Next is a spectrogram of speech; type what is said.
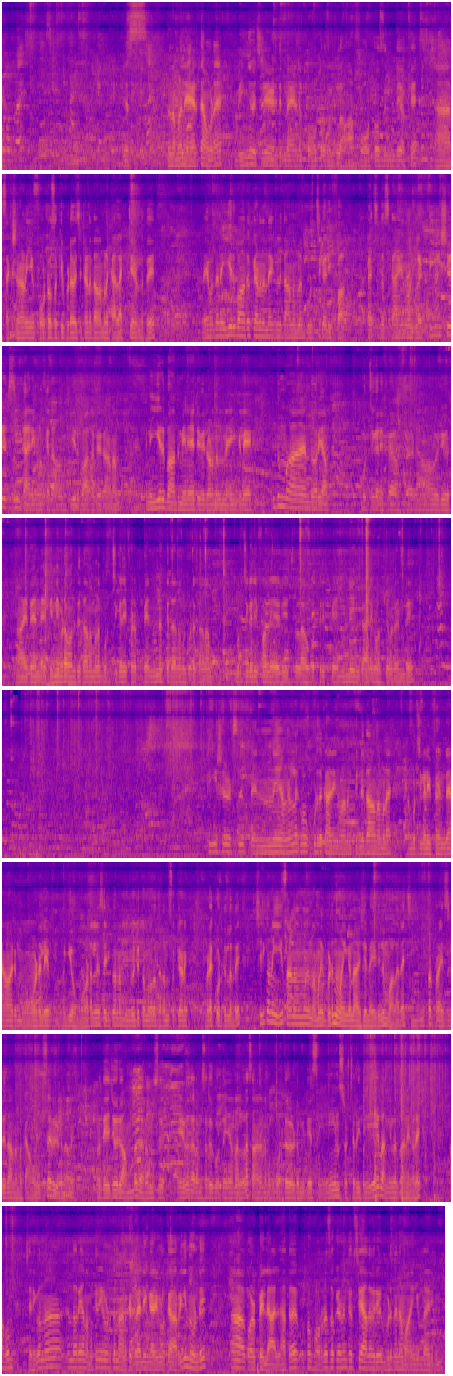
യെസ് നമ്മൾ നേരത്തെ അവിടെ വിങ് വെച്ച് എടുത്തിട്ടുണ്ടായിരുന്ന ഫോട്ടോസ് ഉണ്ടല്ലോ. ആ ഫോട്ടോസിന്റെ ഒക്കെ സെക്ഷനാണ് ഈ ഫോട്ടോസൊക്കെ ഇവിടെ വെച്ചിട്ടാണ് ഇതാ നമ്മൾ കളക്ട് ചെയ്യേണ്ടത്. അതേപോലെ തന്നെ ഈ ഒരു ഭാഗത്തൊക്കെ ആണെന്നുണ്ടെങ്കിൽ ഇതാ നമ്മൾ Burj Khalifa touch the sky എന്ന് പറഞ്ഞിട്ടുള്ള ടീഷർട്ട്സും കാര്യങ്ങളൊക്കെ ഇതാ നമുക്ക് ഈ ഒരു ഭാഗത്തൊക്കെ കാണാം. പിന്നെ ഈ ഒരു ഭാഗത്ത് മെയിനായിട്ട് വരുവാണെന്നുണ്ടെങ്കിൽ ഇതും എന്താ പറയുക ബുർജ് ഖലീഫയുടെ ആ ഒരു ഇത് തന്നെ. പിന്നെ ഇവിടെ വന്നിട്ട് ഇതാ നമ്മളെ ബുർജ് ഖലീഫയുടെ പെന്നൊക്കെ ഇതാ നമുക്കിവിടെ കാണാം. ബുർജ് ഖലീഫ എന്ന് എഴുതിയിട്ടുള്ള ഒത്തിരി പെന്നും കാര്യങ്ങളൊക്കെ ഇവിടെ ഉണ്ട്. ടീഷർട്സ് പെന്ന് അങ്ങനെയുള്ള കൂടുതൽ കാര്യങ്ങളാണ്. പിന്നെ ഇതാ നമ്മളെ ബുർജ് ഖലീഫേന്റെ ആ ഒരു മോഡൽ അയ്യോ മോഡലിന് ശരിക്കും പറഞ്ഞാൽ മുന്നൂറ്റി തൊണ്ണൂറ് ദറംസൊക്കെയാണ് ഇവിടെ കൊടുത്തിട്ടുള്ളത്. ശരിക്കും പറഞ്ഞാൽ ഈ സാധനം നമ്മൾ ഇവിടെ നിന്ന് വാങ്ങിക്കേണ്ട ആവശ്യമില്ല. ഇതിലും വളരെ ചീപ്പർ പ്രൈസിൽ ഇതാണ് നമുക്ക് ഔട്ട് സൈഡ് കിട്ടുന്നതാണ് പ്രത്യേകിച്ച് ഒരു അമ്പത് ദറംസ് എഴുപത് ദറംസ് ഒക്കെ കൊടുത്തു കഴിഞ്ഞാൽ നല്ല സാധനം നമുക്ക് പുറത്ത് കിട്ടും. ഇതേ സെയിം സ്ട്രക്ചർ ഇതേ ഭംഗിയുള്ള സാധനങ്ങൾ അപ്പം ശരിക്കും പറഞ്ഞാൽ എന്താ പറയുക നമുക്ക് ഇവിടുത്തെ മാർക്കറ്റ് വാല്യൂയും കാര്യങ്ങളൊക്കെ അറിയുന്നതുകൊണ്ട് ആ കുഴപ്പമില്ല. അല്ലാത്ത ഇപ്പോൾ ഫോറിനേഴ്സ് ഒക്കെ ആണെങ്കിൽ തീർച്ചയായും അതവർ ഇവിടെ തന്നെ വാങ്ങിക്കുന്നതായിരിക്കും.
